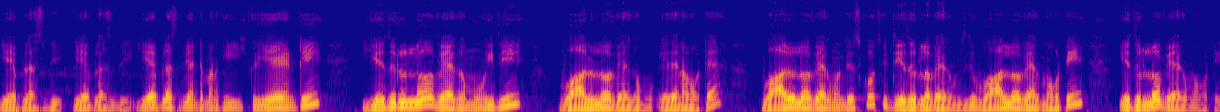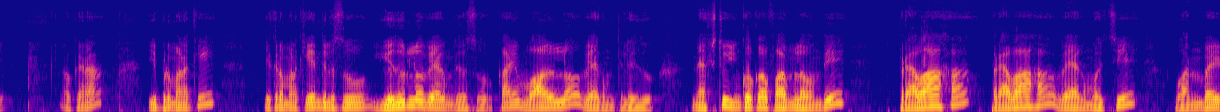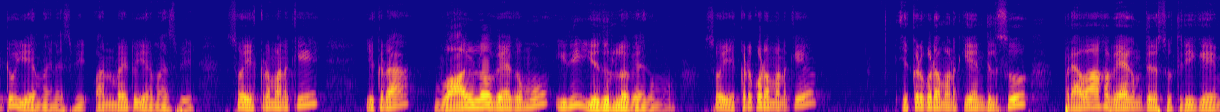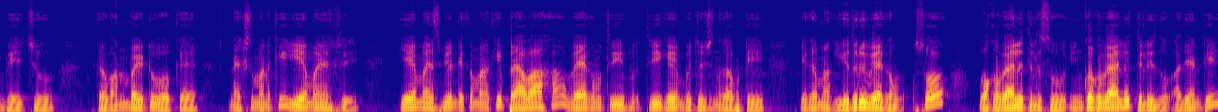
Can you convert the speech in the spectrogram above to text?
A plus B A plus B. A plus B అంటే మనకి ఇక్కడ ఏ ఏంటి? ఎదురులో వేగము ఇది వాలులో వేగము. ఏదైనా ఒకటే. వాలులో వేగం అని తీసుకోవచ్చు ఇది ఎదురులో వేగం ఇది వాలులో వేగం ఒకటి ఎదురులో వేగం ఒకటి. ఓకేనా? ఇప్పుడు మనకి ఇక్కడ మనకి ఏం తెలుసు? ఎదురులో వేగం తెలుసు కానీ వాలులో వేగం తెలియదు నెక్స్ట్ ఇంకొక ఫార్ములా ఉంది. ప్రవాహ ప్రవాహ వేగం వచ్చి one by two A minus B one by two A minus B. So ఇక్కడ మనకి ఇక్కడ వాలులో వేగము ఇది ఎదురులో వేగము. సో ఇక్కడ కూడా మనకి ఇక్కడ కూడా మనకి ఏం తెలుసు? ప్రవాహ వేగం తెలుసు త్రీ కేఎం పేయచ్చు ఇక్కడ one by two okay. Next మనకి A minus B. A minus B అంటే ఇక్కడ మనకి ప్రవాహ వేగం త్రీ త్రీ కేఎం పేజ్ వచ్చింది కాబట్టి ఇక్కడ మనకి ఎదురు వేగం. సో ఒక వాల్యూ తెలుసు ఇంకొక వాల్యూ తెలీదు. అదేంటి?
